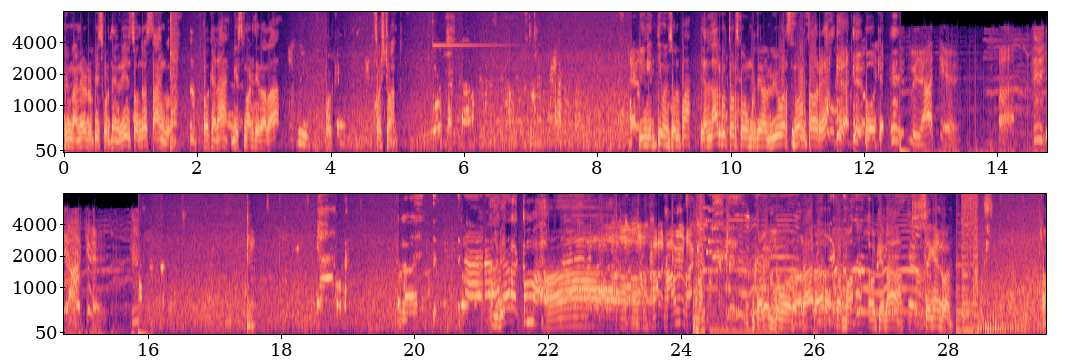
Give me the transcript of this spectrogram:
ನಿಮ್ಗೆ ಹಂಡ್ರೆಡ್ ರುಪೀಸ್ ಕೊಡ್ತೀನಿ. ರೀಲ್ಸ್ ಅಂದ್ರೆ ಸಾಂಗ್ ಓಕೆನಾ ಗೆಸ್ ಮಾಡ್ತೀರಲ್ಲ? ಓಕೆ ಫಸ್ಟ್ ಒನ್ ಹಿಂಗೆ ಎತ್ತಿ ಒಂದ್ ಸ್ವಲ್ಪ ಎಲ್ಲಾರ್ಗು ತೋರ್ಸ್ಕೊಂಡ್ಬಿಡ್ತೀನಿ ಅಲ್ಲಿ ವ್ಯೂವರ್ಸ್ ನೋಡ್ತಾವ್ರೆ. ಓಕೆ ಯಾಕೆ? ಯಾಕೆ? ಇದೆ ಕರೆಕ್ಟ್ ರಾ ರಾ ರಕ್ಕಮ್ಮ ಓಕೆನಾ ಸೆಕೆಂಡ್ ಒನ್ ಹಾ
